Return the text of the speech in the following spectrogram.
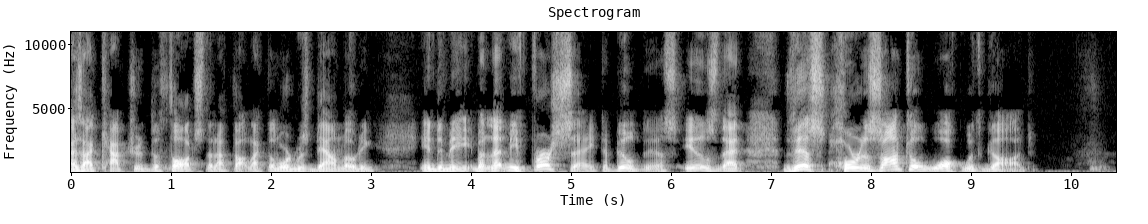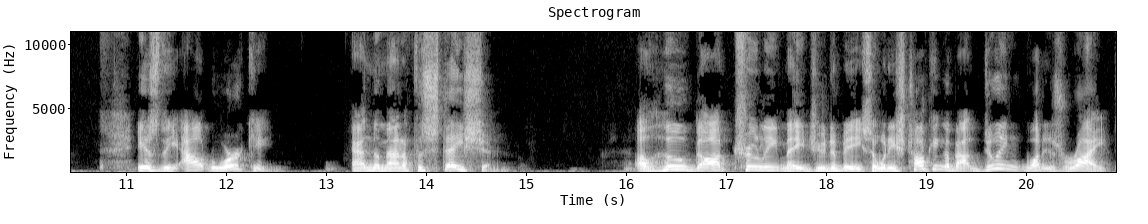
as I captured the thoughts that I felt like the Lord was downloading into me. But let me first say, to build this, is that this horizontal walk with God is the outworking and the manifestation of who God truly made you to be. So when he's talking about doing what is right,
